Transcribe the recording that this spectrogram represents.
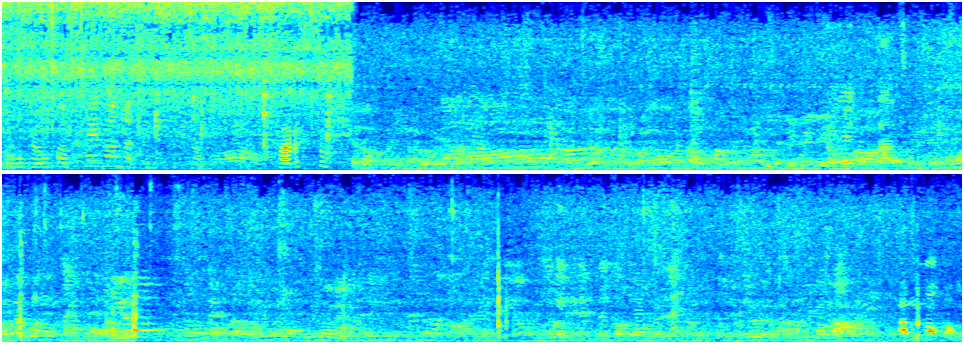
너무 배고파서 사이다 한잔 드고 싶다 잘했어. 안 먹어.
